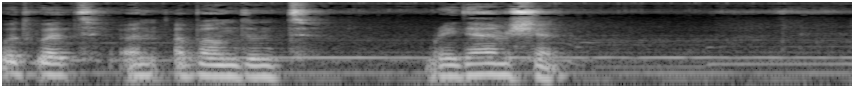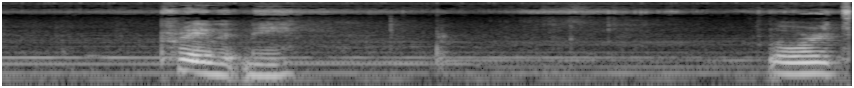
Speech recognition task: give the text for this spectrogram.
but with an abundant redemption. Pray with me. Lord,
